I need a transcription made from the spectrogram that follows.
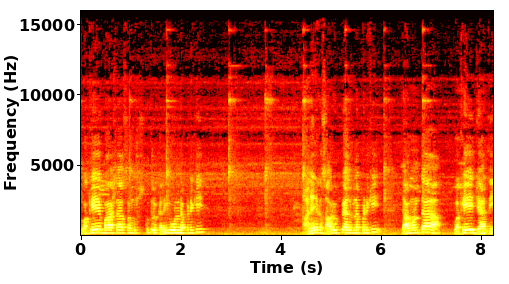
ఒకే భాష సంస్కృతులు కలిగి ఉన్నప్పటికీ అనేక సారూప్యాలు ఉన్నప్పటికీ తామంతా ఒకే జాతి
